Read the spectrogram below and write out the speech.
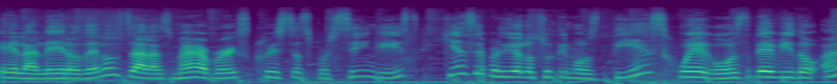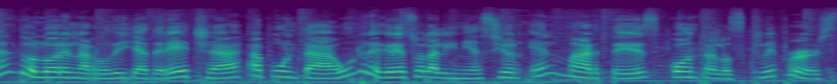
El alero de los Dallas Mavericks, Kristaps Porzingis, quien se perdió los últimos 10 juegos debido al dolor en la rodilla derecha, apunta a un regreso a la alineación el martes contra los Clippers.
